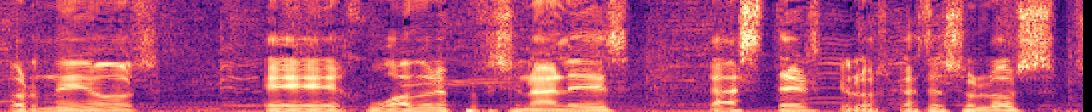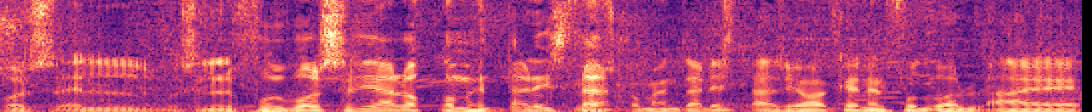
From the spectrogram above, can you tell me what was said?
torneos, eh, jugadores profesionales, casters, que los casters son los, pues, el, pues en el fútbol serían los comentaristas. Los comentaristas, igual que en el fútbol, eh,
